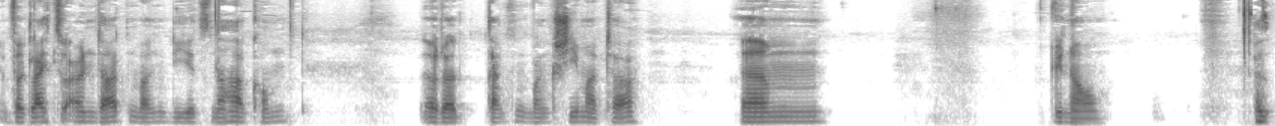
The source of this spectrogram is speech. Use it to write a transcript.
im Vergleich zu allen Datenbanken, die jetzt nachher kommen. Oder Datenbank-Schemata. Ähm, genau. Also,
